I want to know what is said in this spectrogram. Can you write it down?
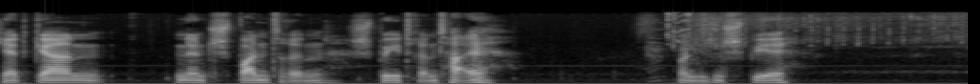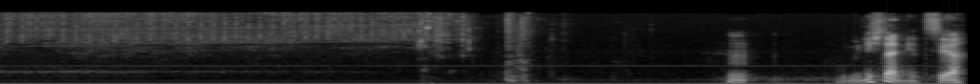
ich hätte gern einen entspannteren späteren Teil von diesem Spiel. Hm. Wo bin ich dann jetzt hier?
